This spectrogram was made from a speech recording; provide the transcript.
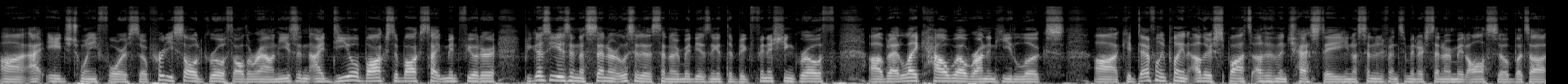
uh, at age 24, so pretty solid growth all around. He's an ideal box-to-box type midfielder because he is in the center, listed as a center mid. He doesn't get the big finishing growth, uh, but I like how well-rounded he looks. Uh, could definitely play in other spots other than chest A, you know, center defensive mid or center mid also, but uh,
